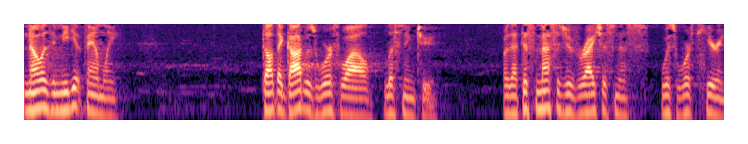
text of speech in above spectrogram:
Noah's immediate family thought that God was worthwhile listening to, or that this message of righteousness was worth hearing.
